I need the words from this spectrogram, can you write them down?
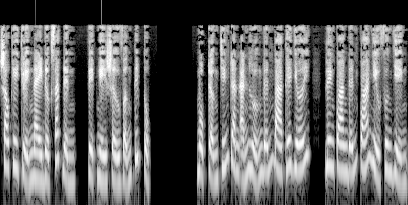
Sau khi chuyện này được xác định, việc nghị sự vẫn tiếp tục. Một trận chiến tranh ảnh hưởng đến ba thế giới, liên quan đến quá nhiều phương diện,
